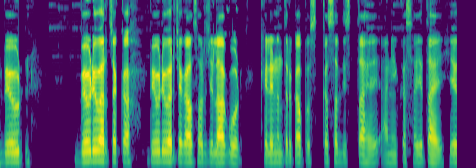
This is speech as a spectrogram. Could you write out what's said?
बेव बेवडीवरच्या का बेवडीवरच्या कापसावरची लागवड केल्यानंतर कापूस कसा दिसत आहे आणि कसा येत आहे हे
